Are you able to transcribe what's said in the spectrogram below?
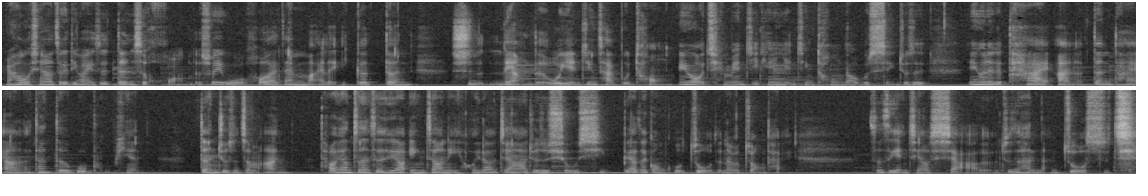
然后我现在这个地方也是灯是黄的，所以我后来再买了一个灯是亮的，我眼睛才不痛。因为我前面几天眼睛痛到不行，就是因为那个太暗了，灯太暗了。但德国普遍灯就是这么暗，它好像真的是要营造你回到家就是休息，不要在工作做的那个状态。甚至眼睛要瞎了，就是很难做事情。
